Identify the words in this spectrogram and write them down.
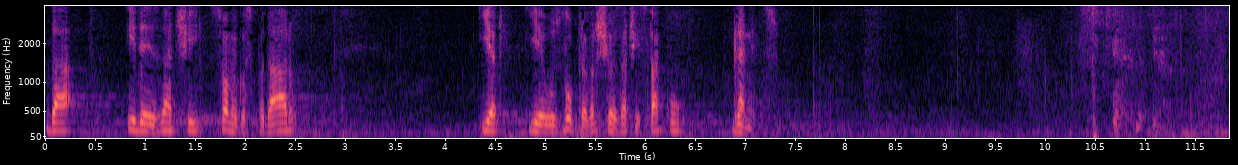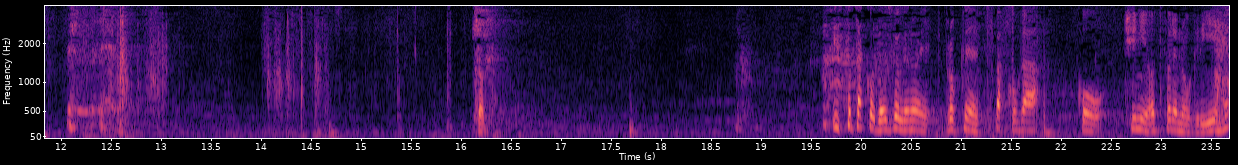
da ide znači svome gospodaru jer je u zlu prevršio znači svaku granicu. Dobro. Isto tako dozvoljeno je proklinjati svakoga ko čini otvoreno grijehe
